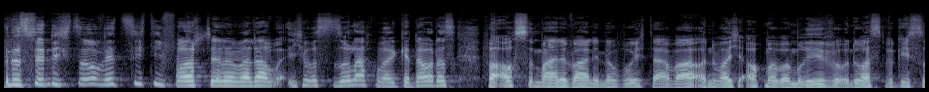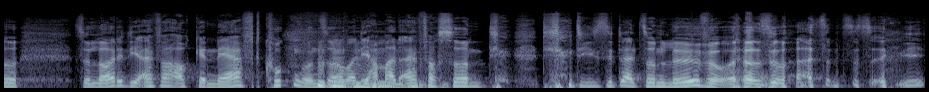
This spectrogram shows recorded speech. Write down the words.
Und das finde ich so witzig, die Vorstellung, weil da, ich musste so lachen, weil genau das war auch so meine Wahrnehmung, wo ich da war. Und da war ich auch mal beim Rewe und du hast wirklich so, so Leute, die einfach auch genervt gucken und so, aber die haben halt einfach so ein, die, die sind halt so ein Löwe oder so. Also das ist irgendwie,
